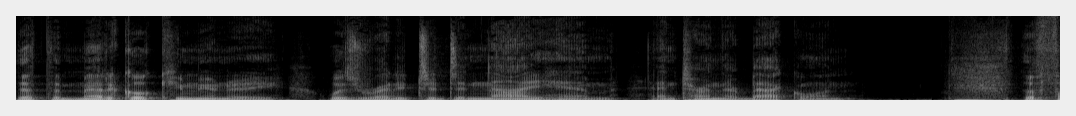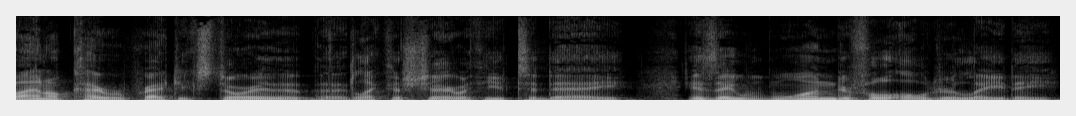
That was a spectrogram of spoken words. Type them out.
That the medical community was ready to deny him and turn their back on. The final chiropractic story that, that I'd like to share with you today is a wonderful older lady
